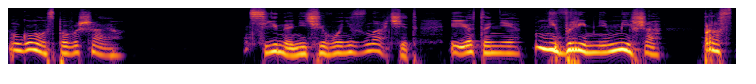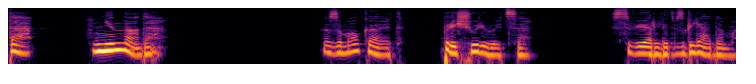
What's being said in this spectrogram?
голос повышаю. «Тина ничего не значит, и это не...» «Не ври мне, Миша, просто не надо». Замолкает, прищуривается сверлит взглядом.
